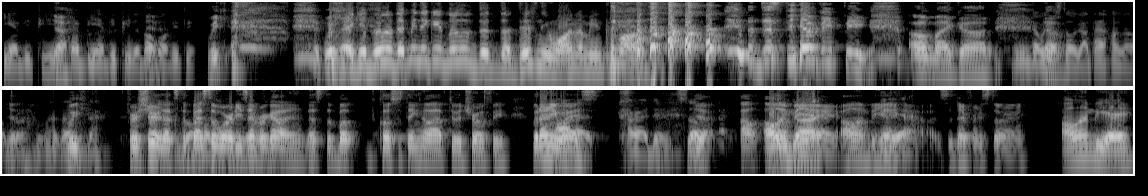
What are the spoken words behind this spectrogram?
PMVP, Yeah. that BMVP, the bubble MVP. we can, I we mean, they can, gave Lillard. That mean they gave Lillard the, the Disney one. I mean, come on. the MVP. Oh my god, you know he still got that hung up, Yeah. bro. That- We- that- for sure that's the best award he's ever gotten. That's the bu- closest thing he'll have to a trophy. But anyways, All right, David. So yeah, all, all NBA, got- all NBA. yeah. now. It's a different story. All NBA.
